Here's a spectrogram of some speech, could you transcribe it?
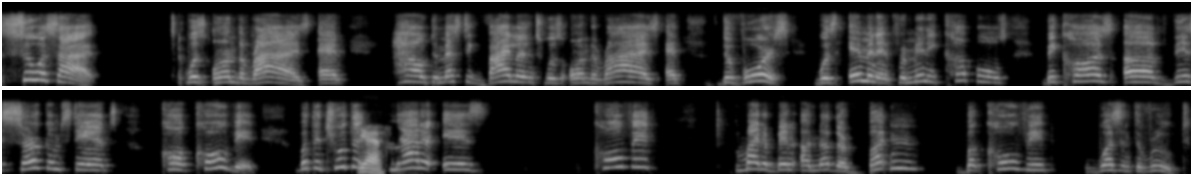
suicide was on the rise and how domestic violence was on the rise and divorce was imminent for many couples because of this circumstance called COVID. But the truth of the matter is, COVID might have been another button, but COVID wasn't the root.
